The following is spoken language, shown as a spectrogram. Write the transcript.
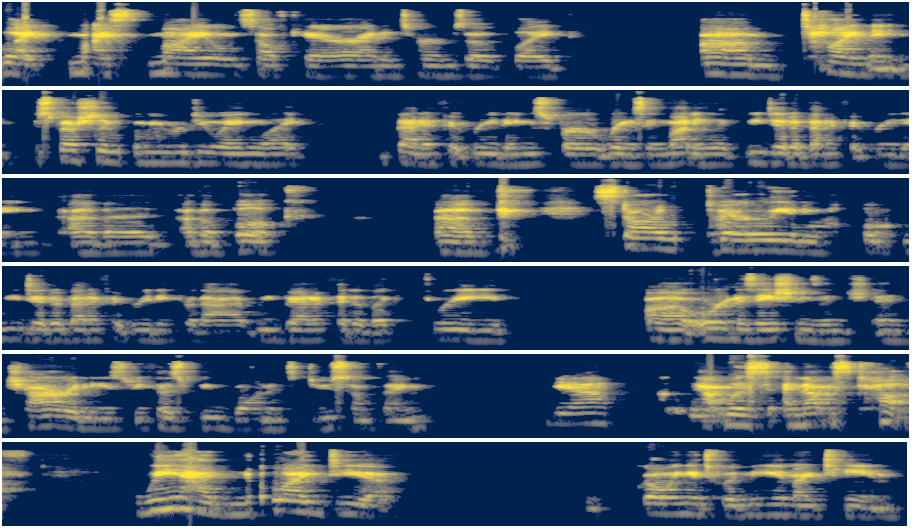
like my my own self care and in terms of like um, timing, especially when we were doing like benefit readings for raising money. Like we did a benefit reading of a of a book of Star Verily a New Hope. We did a benefit reading for that. We benefited like three uh, organizations and, and charities because we wanted to do something. Yeah, that was and that was tough. We had no idea going into it. Me and my team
